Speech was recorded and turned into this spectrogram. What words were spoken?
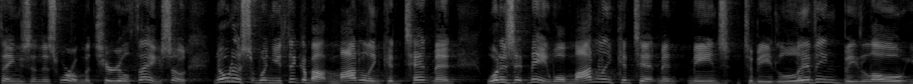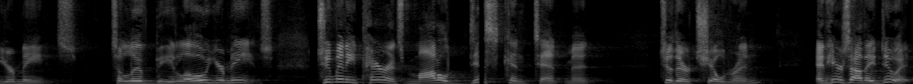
things in this world, material things. So notice when you think about modeling contentment, what does it mean? Well, modeling contentment means to be living below your means, to live below your means. Too many parents model discontentment to their children, and here's how they do it.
